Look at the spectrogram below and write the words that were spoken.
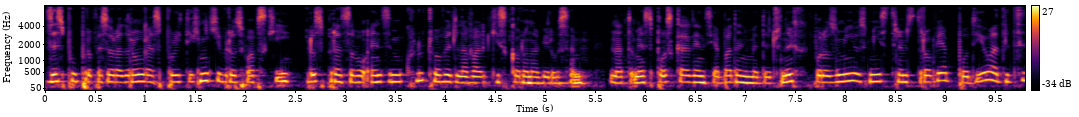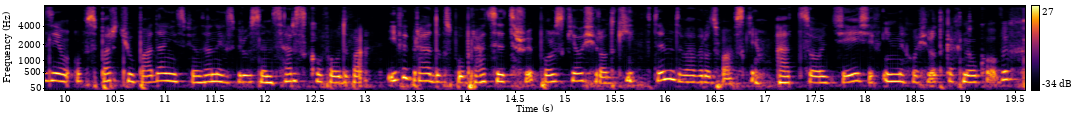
zespół profesora Drąga z Politechniki Wrocławskiej rozpracował enzym kluczowy dla walki z koronawirusem. Natomiast Polska Agencja Badań Medycznych w porozumieniu z ministrem zdrowia podjęła decyzję o wsparciu badań związanych z wirusem SARS-CoV-2 i wybrała do współpracy trzy polskie ośrodki, w tym dwa wrocławskie. A co dzieje się w innych ośrodkach naukowych?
